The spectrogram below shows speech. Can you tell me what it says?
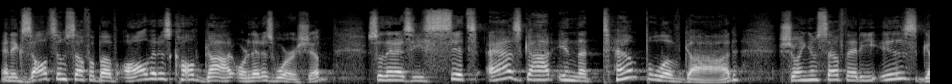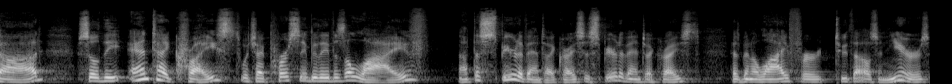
and exalts himself above all that is called God or that is worship, so that as he sits as God in the temple of God, showing himself that he is God, so the Antichrist, which I personally believe is alive, not the spirit of Antichrist, the spirit of Antichrist has been alive for 2,000 years,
